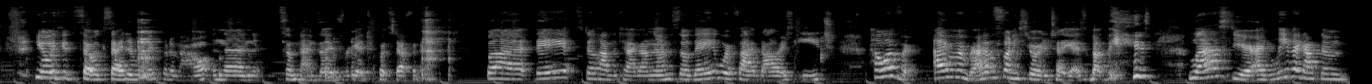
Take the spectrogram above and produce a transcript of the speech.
he always gets so excited when I put them out and then sometimes I forget to put stuff in them but they still have the tag on them, so they were $5 each. However, I remember, I have a funny story to tell you guys about these. Last year, I believe I got them,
